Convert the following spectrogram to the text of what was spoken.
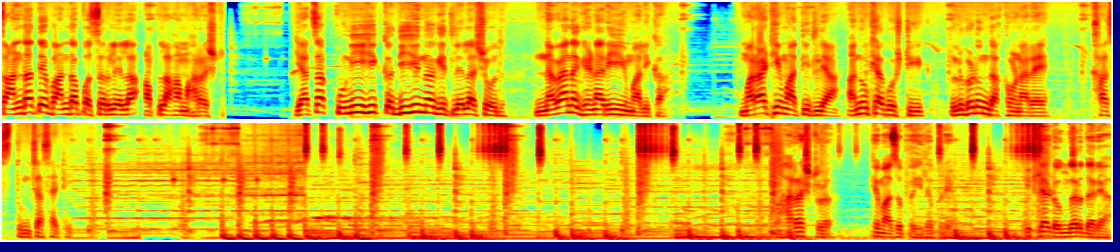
चांदा ते बांदा पसरलेला आपला हा महाराष्ट्र. याचा कुणीही कधीही न घेतलेला शोध नव्यानं घेणारी ही मालिका. मराठी मातीतल्या अनोख्या गोष्टी उलगडून दाखवणार आहे खास तुमच्यासाठी. महाराष्ट्र हे माझं पहिलं प्रेम. इथल्या डोंगर दऱ्या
